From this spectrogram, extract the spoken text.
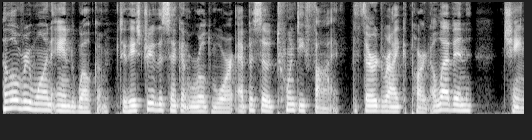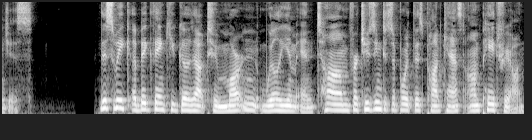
Hello, everyone, and welcome to History of the Second World War, Episode 25, The Third Reich, Part 11 Changes. This week, a big thank you goes out to Martin, William, and Tom for choosing to support this podcast on Patreon,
